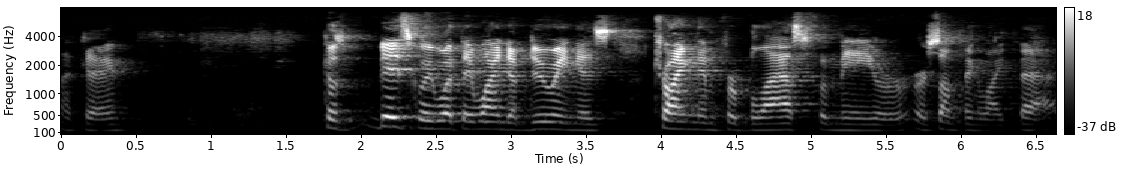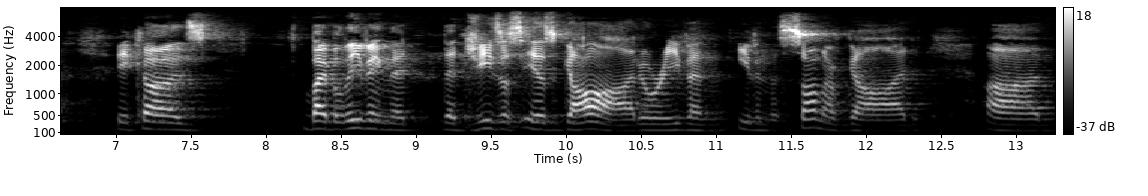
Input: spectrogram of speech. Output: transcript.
Okay? Because basically what they wind up doing is trying them for blasphemy or, or something like that. Because by believing that, that Jesus is God or even, even the Son of God, uh,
